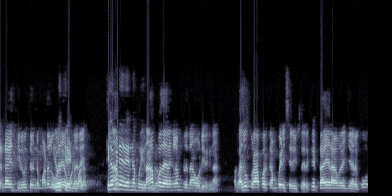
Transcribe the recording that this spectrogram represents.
ரெண்டாயிரத்தி இருபத்தி ரெண்டு மாடல் ஒரே ஓனர் கிலோமீட்டர் என்ன போயிருக்கு? நாற்பதாயிரம் கிலோமீட்டர் தான் ஓடி இருக்குண்ணா அதுவும் ப்ராப்பர் கம்பெனி சர்வீஸ்ல இருக்கு. டயர் ஆவரேஜா இருக்கும்.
